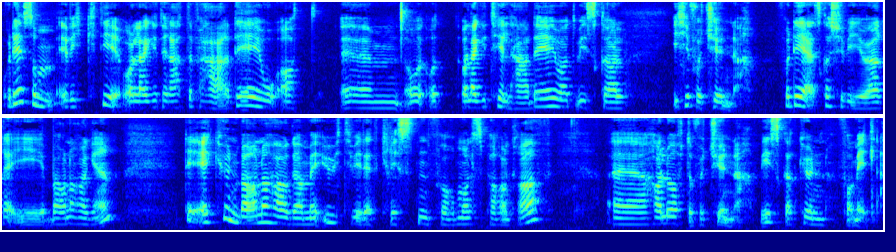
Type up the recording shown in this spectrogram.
Og det som er viktig å legge til rette for her, det er jo at um, å, å, å legge til her, det er jo at vi skal ikke forkynne. For det skal ikke vi gjøre i barnehagen. Det er kun barnehager med utvidet kristen formålsparagraf eh, har lov til å forkynne. Vi skal kun formidle.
